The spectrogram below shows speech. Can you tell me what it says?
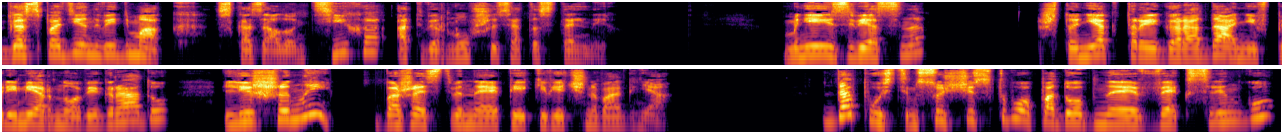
«Господин ведьмак», — сказал он тихо, отвернувшись от остальных, Мне известно, что некоторые города, не в пример Новиграду, лишены божественной опеки вечного огня. Допустим, существо, подобное Векслингу,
